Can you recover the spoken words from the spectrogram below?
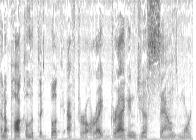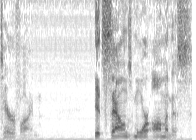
an apocalyptic book, after all, right? Dragon just sounds more terrifying. It sounds more ominous.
